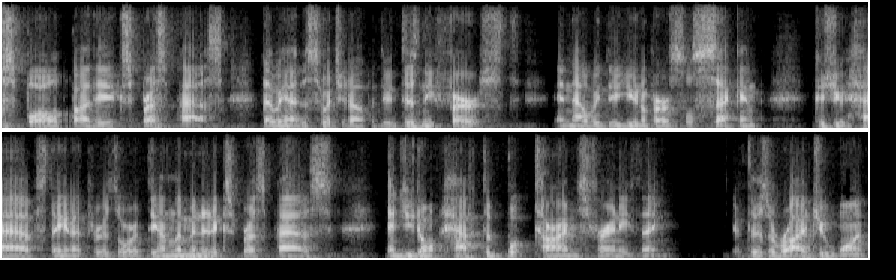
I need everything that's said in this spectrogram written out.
spoiled by the Express Pass that we had to switch it up and do Disney first, and now we do Universal second because you have staying at the resort the unlimited Express Pass and you don't have to book times for anything. If there's a ride you want,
